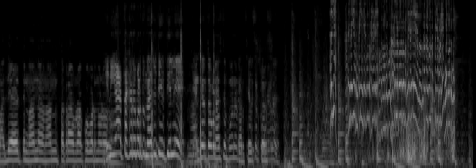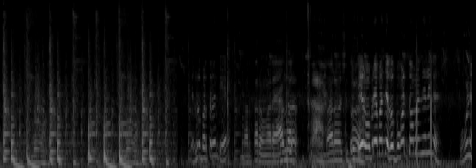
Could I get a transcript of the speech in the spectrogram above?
ಮೊದ್ಲೇ ಹೇಳ್ತೀನಿ ನಾನು ನಾನು ತಕರಾರು ಹಾಕೋಬಾರ್ದು ಹೋಗ್ಬಾರ್ದು ನೋಡು ನಿನಗೆ ಯಾವ ತಕರ ಬರ್ತದೆ ನನ್ನ ಜೊತೆ ಇರ್ತಿ ಇಲ್ಲಿ ಟೆನ್ಷನ್ ತಗೊಂಡು ಹಾಸ್ತೀನಿ ಫೋನ್. ಎಲ್ಲರೂ ಬರ್ತಾರಂತೆ ಬರ್ತಾರ ಮಾರ ಯಾರು ಬಾರೋ ಸಿದ್ದು ಬಂದೆ ಒಬ್ಬರೇ ಬಂದಿಲ್ಲ ಬೊಗೊಂಡ್ ತಗೊಂಬಂದಿಲ್ಲ ಈಗ ಬೊಗೋಣ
